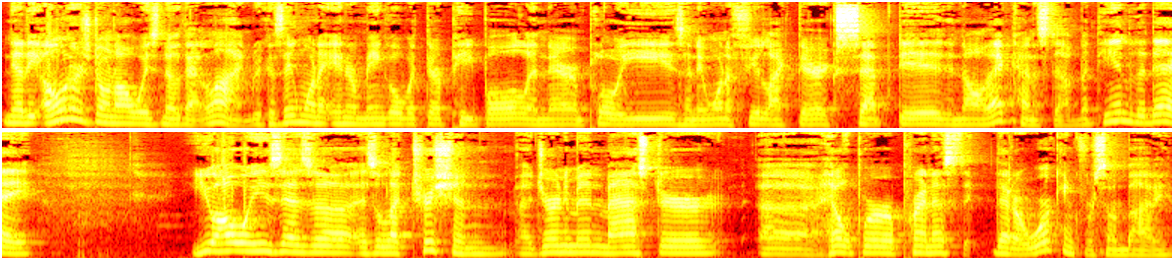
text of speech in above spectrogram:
now, the owners don't always know that line because they want to intermingle with their people and their employees and they want to feel like they're accepted and all that kind of stuff. But at the end of the day, you always, as a as electrician, a journeyman, master, uh, helper, apprentice that are working for somebody,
